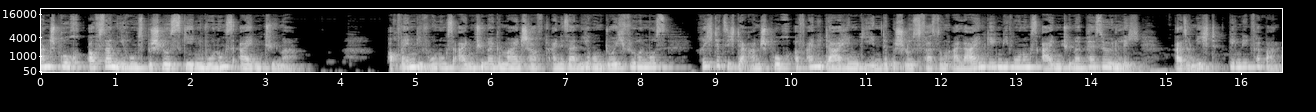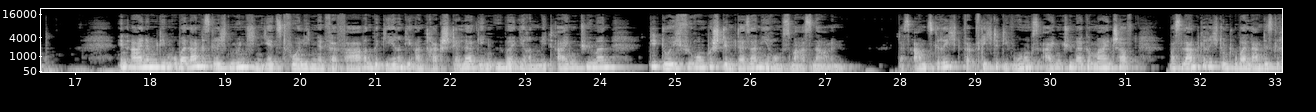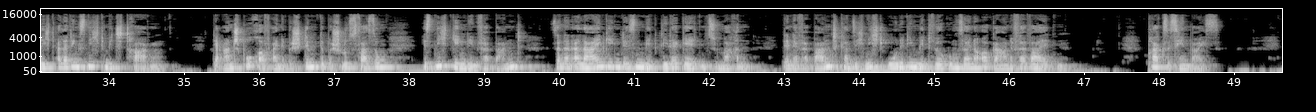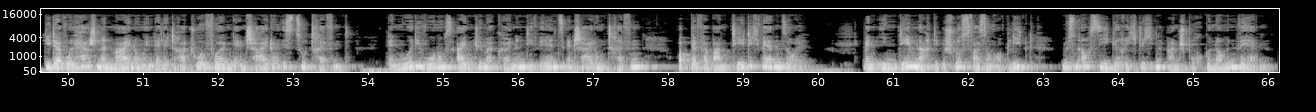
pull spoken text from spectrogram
Anspruch auf Sanierungsbeschluss gegen Wohnungseigentümer. Auch wenn die Wohnungseigentümergemeinschaft eine Sanierung durchführen muss, richtet sich der Anspruch auf eine dahingehende Beschlussfassung allein gegen die Wohnungseigentümer persönlich, also nicht gegen den Verband. In einem dem Oberlandesgericht München jetzt vorliegenden Verfahren begehren die Antragsteller gegenüber ihren Miteigentümern die Durchführung bestimmter Sanierungsmaßnahmen. Das Amtsgericht verpflichtet die Wohnungseigentümergemeinschaft, was Landgericht und Oberlandesgericht allerdings nicht mittragen. Der Anspruch auf eine bestimmte Beschlussfassung ist nicht gegen den Verband, sondern allein gegen dessen Mitglieder geltend zu machen, denn der Verband kann sich nicht ohne die Mitwirkung seiner Organe verwalten. Praxishinweis. Die der wohl herrschenden Meinung in der Literatur folgende Entscheidung ist zutreffend, denn nur die Wohnungseigentümer können die Willensentscheidung treffen, ob der Verband tätig werden soll. Wenn ihnen demnach die Beschlussfassung obliegt, müssen auch sie gerichtlich in Anspruch genommen werden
